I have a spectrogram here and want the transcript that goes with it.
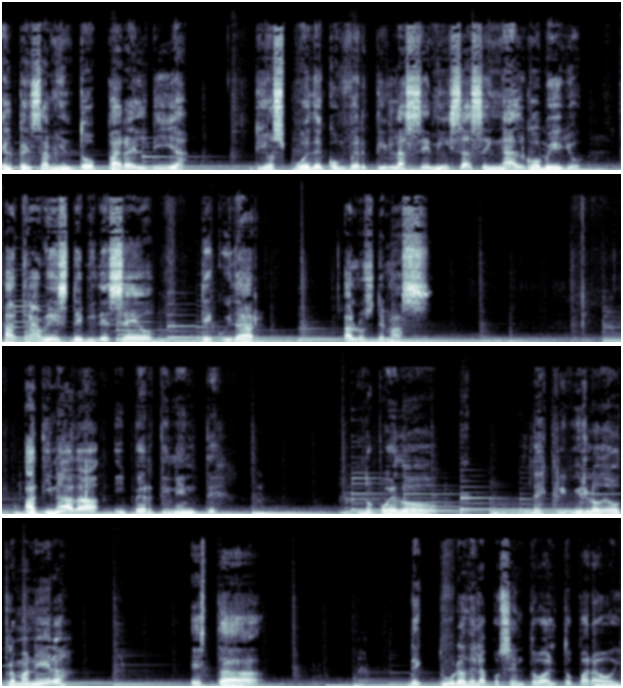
El pensamiento para el día Dios puede convertir las cenizas en algo bello a través de mi deseo de cuidar a los demás. Atinada y pertinente. No puedo describirlo de otra manera. Esta lectura del aposento alto para hoy.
